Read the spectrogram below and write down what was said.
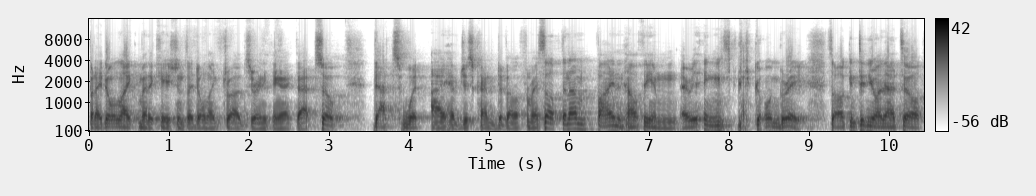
But i don't like medications. I don't like drugs or anything like that. So that's what i have just kind of developed for myself then i'm fine and healthy and everything's going great. So i'll continue on that till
